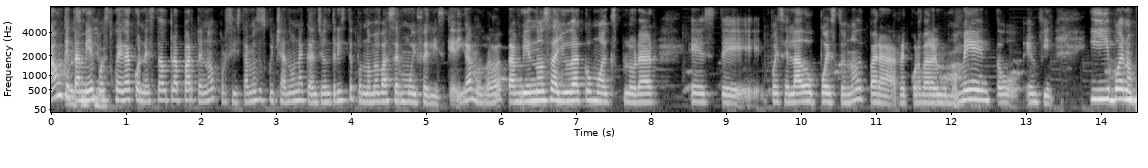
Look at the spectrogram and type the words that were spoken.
Aunque también pues juega con esta otra parte, ¿no? Por si estamos escuchando una canción triste, pues no me va a hacer muy feliz, que digamos, ¿verdad? También nos ayuda como a explorar este, pues el lado opuesto, ¿no? Para recordar algún momento, en fin. Y bueno,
